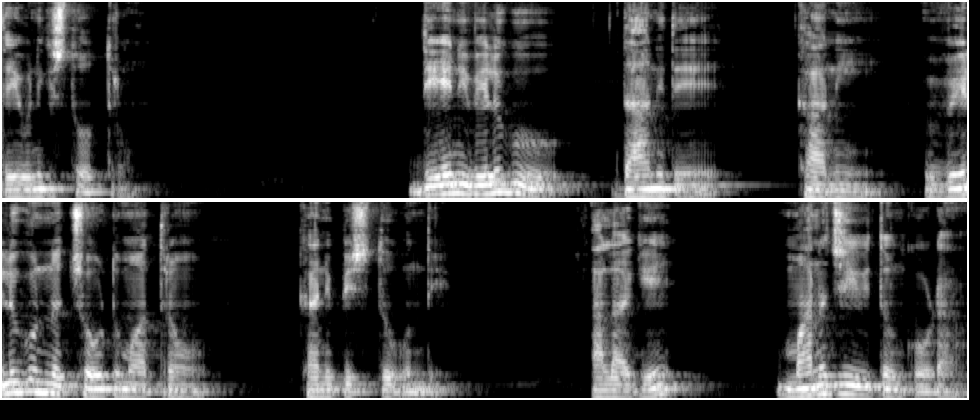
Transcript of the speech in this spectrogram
దేవునికి స్తోత్రం. దేని వెలుగు? దానిదే. కానీ వెలుగున్న చోటు మాత్రం కనిపిస్తూ ఉంది. అలాగే మన జీవితం కూడా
